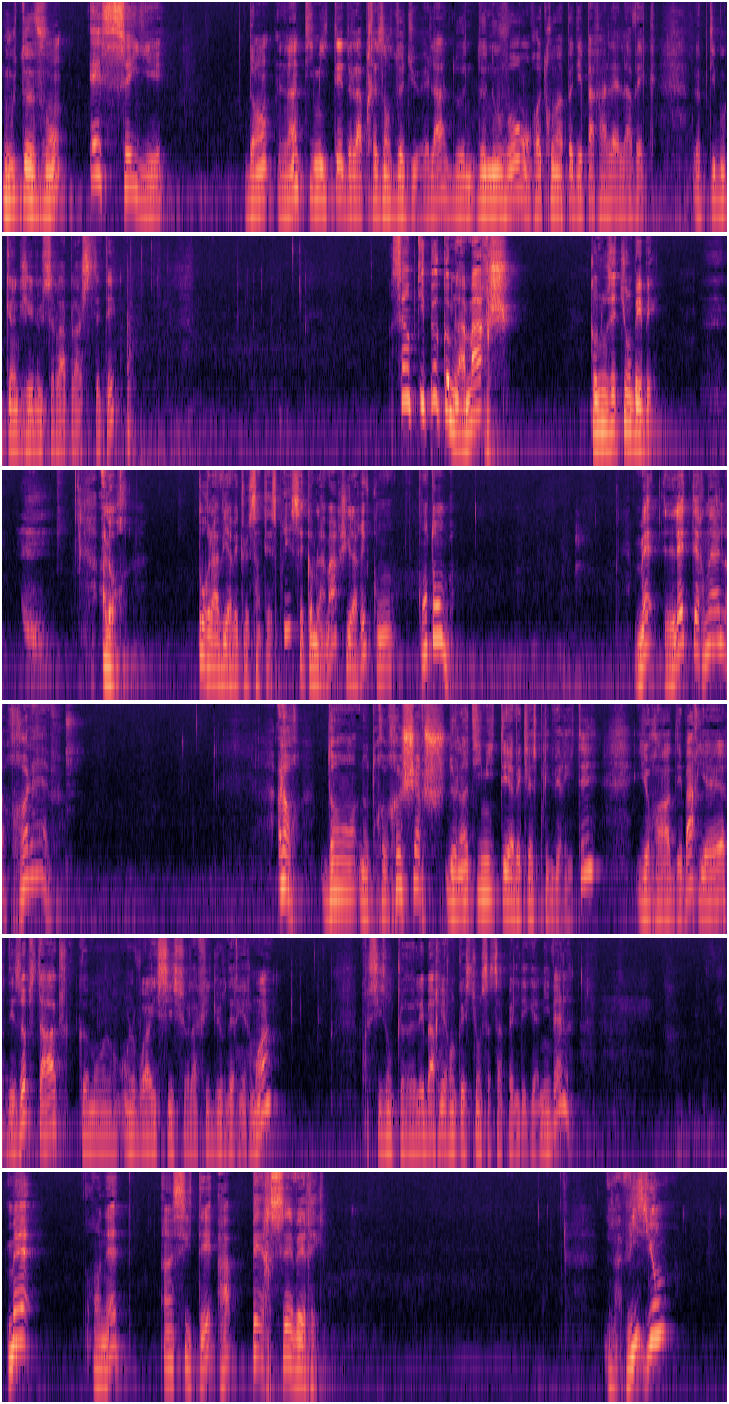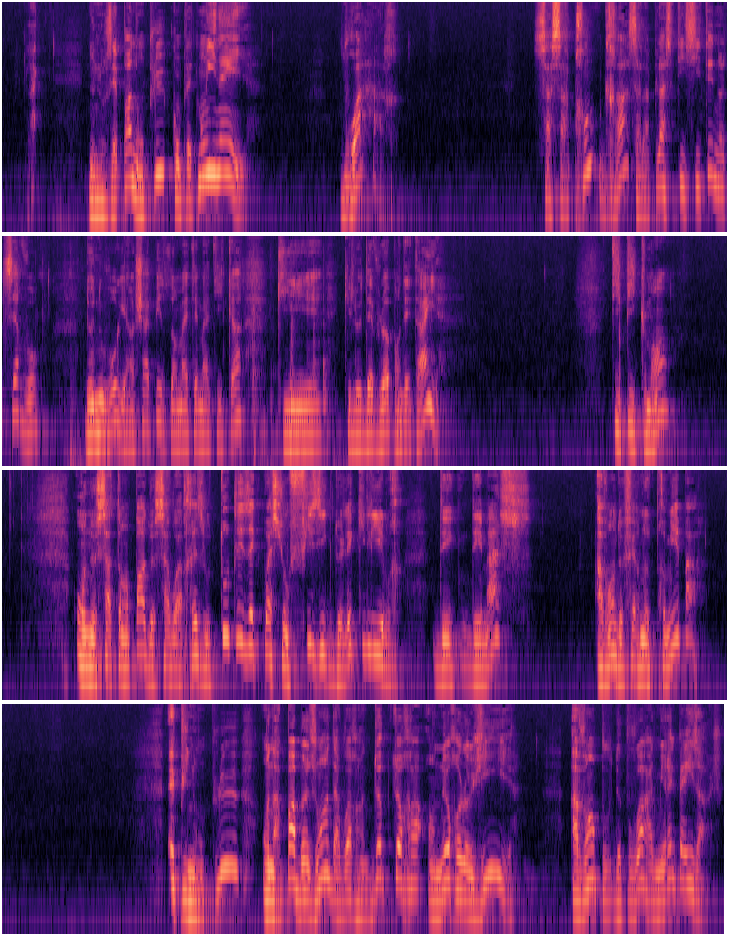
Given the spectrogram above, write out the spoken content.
nous devons essayer dans l'intimité de la présence de Dieu. Et là, de, nouveau, on retrouve un peu des parallèles avec le petit bouquin que j'ai lu sur la plage cet été. C'est un petit peu comme la marche quand nous étions bébés. Alors, pour la vie avec le Saint-Esprit, c'est comme la marche, il arrive qu'on tombe. Mais l'Éternel relève. Alors, dans notre recherche de l'intimité avec l'esprit de vérité, il y aura des barrières, des obstacles, comme on, le voit ici sur la figure derrière moi. Précisons que les barrières en question, ça s'appelle des ganivelles. Mais on est incité à persévérer. La vision ne nous est pas non plus complètement innée. Voir, ça s'apprend grâce à la plasticité de notre cerveau. De nouveau, il y a un chapitre dans Mathematica qui, qui le développe en détail. Typiquement, on ne s'attend pas de savoir résoudre toutes les équations physiques de l'équilibre des, masses avant de faire notre premier pas. Et puis non plus, on n'a pas besoin d'avoir un doctorat en neurologie avant de pouvoir admirer le paysage.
